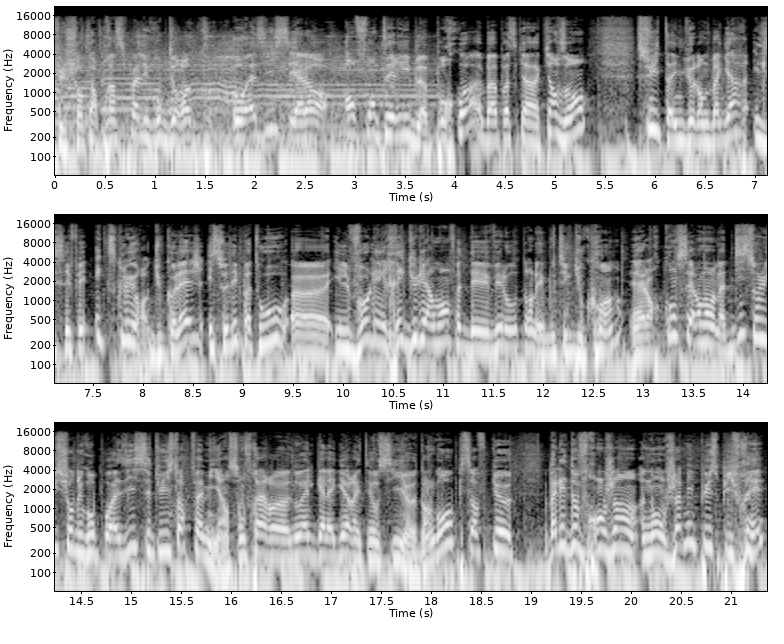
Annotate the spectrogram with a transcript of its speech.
fut le chanteur principal du groupe de rock Oasis. Et alors, enfant terrible, pourquoi? Eh ben Parce qu'à 15 ans, suite à une violente bagarre, il s'est fait exclure du collège. Et ce n'est pas tout, euh, il volait régulièrement des vélos dans les boutiques du coin. Et alors, concernant la dissolution du groupe Oasis, c'est une histoire de famille. hein. Son frère euh, Noël Gallagher était aussi euh, dans le groupe. Sauf que ben, les deux frangins n'ont jamais pu se piffrer.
